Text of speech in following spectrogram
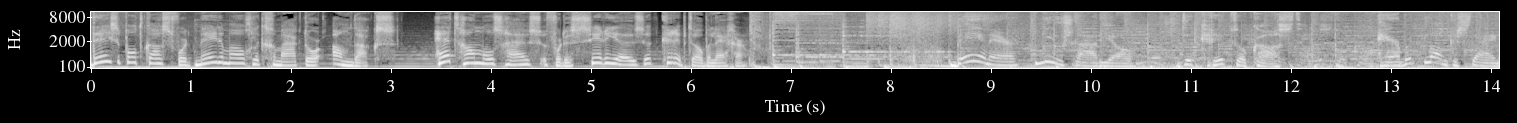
Deze podcast wordt mede mogelijk gemaakt door Amdax. Het handelshuis voor de serieuze cryptobelegger. BNR Nieuwsradio. De Cryptocast. Herbert Blankenstein.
